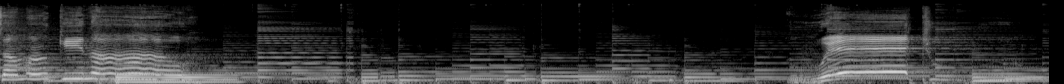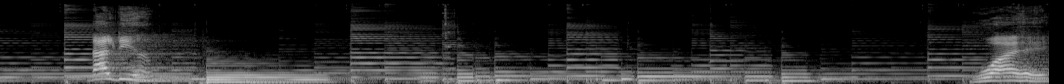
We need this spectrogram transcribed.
su ma xoolee sama ginnaaw wéccu daldi am waaye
